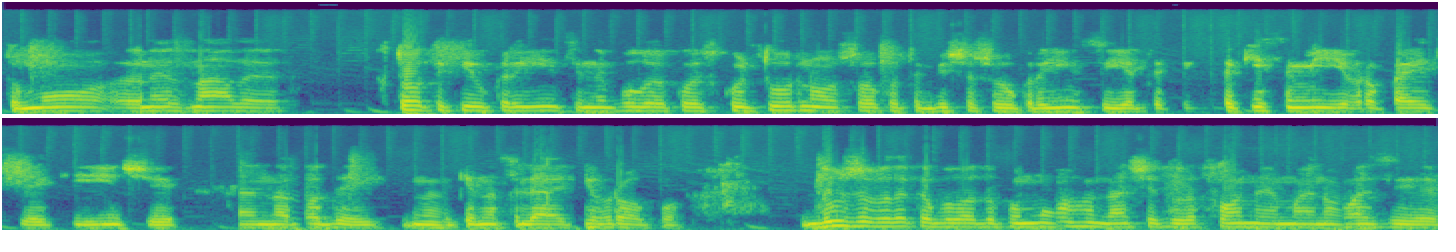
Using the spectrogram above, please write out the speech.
Тому е, не знали хто такі українці, не було якогось культурного шоку, то більше, що українці є такі, такі самі європейці, як і інші е, народи, ну, які населяють Європу. Дуже велика була допомога. Наші телефони я маю на увазі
